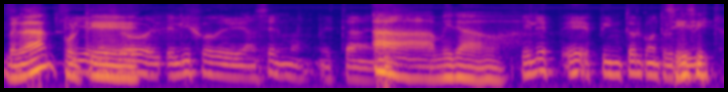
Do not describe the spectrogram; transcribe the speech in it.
¿verdad? Sí, Porque... eso el, el hijo de Anselmo está. en- Ah, mira. Él es, es pintor Sí, constructivista. sí.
